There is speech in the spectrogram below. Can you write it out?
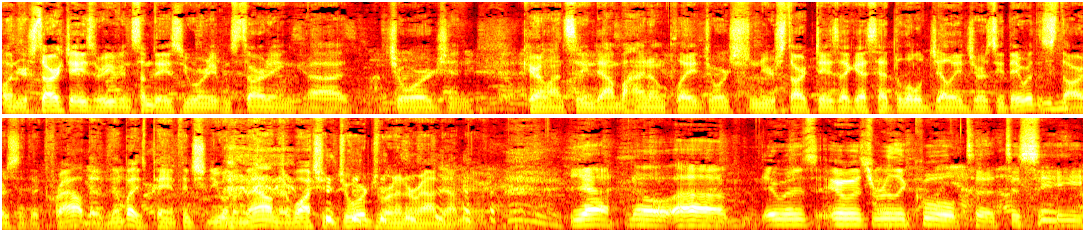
on your start days, or even some days you weren't even starting. Uh, George and Caroline sitting down behind home plate. George on your start days, I guess, had the little Hjelle jersey. They were the stars of the crowd. Nobody's paying attention to you on the mound. They're watching George running around down there. yeah, no, um, it was it was really cool to to see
